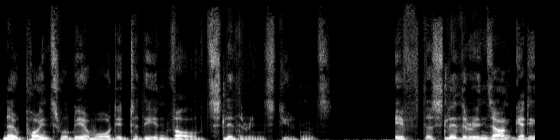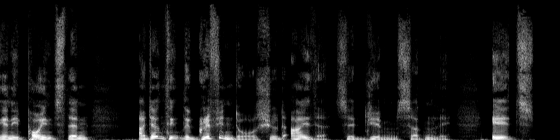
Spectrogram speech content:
No points will be awarded to the involved Slytherin students. If the Slytherins aren't getting any points, then I don't think the Gryffindors should either, said Jim suddenly. It's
